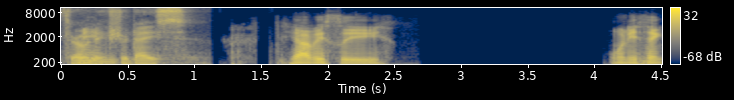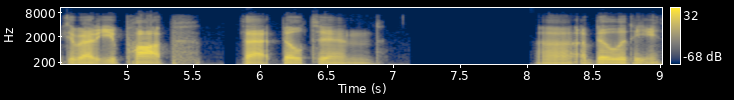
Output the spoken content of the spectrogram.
throw in mean, extra dice. he obviously when you think about it you pop that built-in uh, ability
